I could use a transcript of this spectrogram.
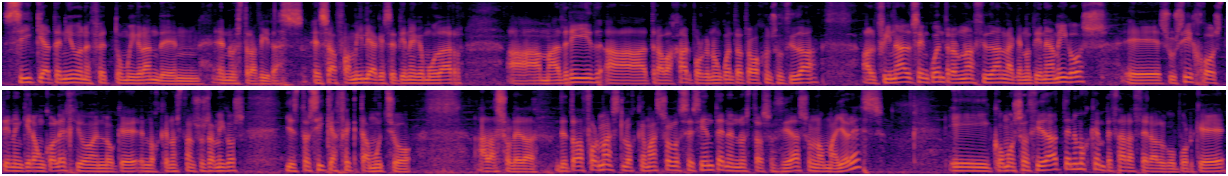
sí que ha tenido un efecto muy grande en, en nuestras vidas. Esa familia que se tiene que mudar a Madrid a trabajar porque no encuentra trabajo en su ciudad, al final se encuentra en una ciudad en la que no tiene amigos, eh, sus hijos tienen que ir a un colegio en, lo que, en los que no están sus amigos y esto sí que afecta mucho a la soledad. De todas formas, los que más solo se sienten en nuestra sociedad son los mayores y como sociedad tenemos que empezar a hacer algo porque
